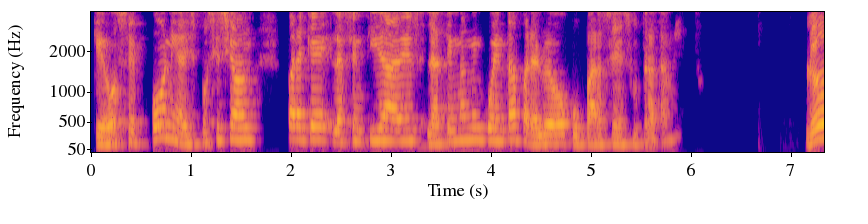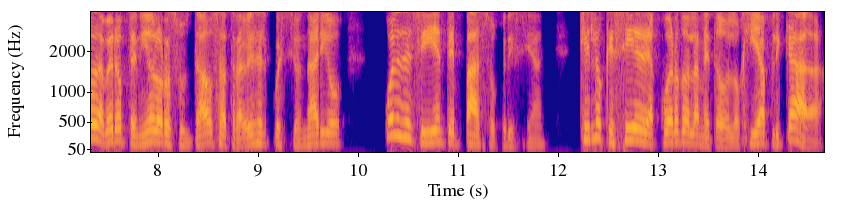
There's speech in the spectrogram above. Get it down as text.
que OCE pone a disposición para que las entidades la tengan en cuenta para luego ocuparse de su tratamiento. Luego de haber obtenido los resultados a través del cuestionario, ¿cuál es el siguiente paso, Cristian? ¿Qué es lo que sigue de acuerdo a la metodología aplicada?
